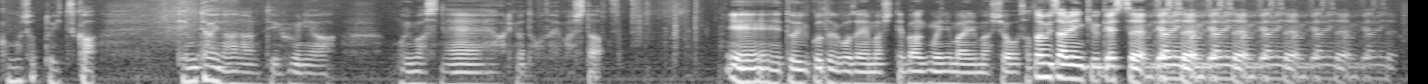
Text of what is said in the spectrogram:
僕もちょっといつか行ってみたいななんていうふうには思いますね。ありがとうございましたえー、ということでございまして番組に参りましょう。里見さ連休ゲストゲストゲストゲストゲスト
